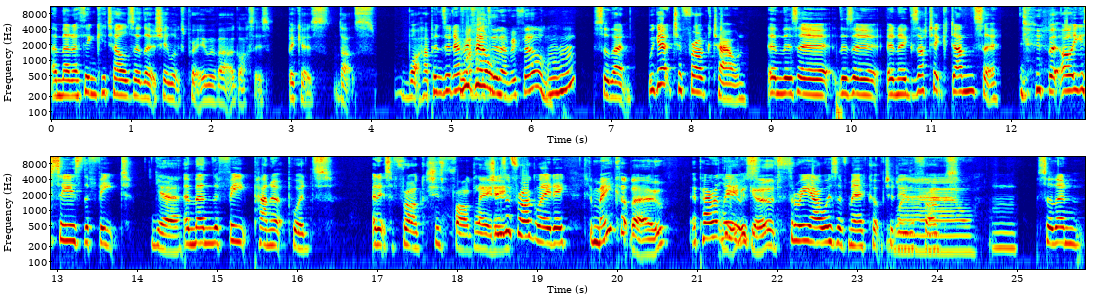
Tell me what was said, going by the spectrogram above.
And then I think he tells her that she looks pretty without her glasses because that's what happens in every what film. in every film. Mhm. So then we get to frog town and there's a there's a an exotic dancer, but all you see is the feet, Yeah. and then the feet pan upwards, and it's a frog. She's a frog lady. She's a frog lady. the makeup though. Apparently, it was good. three hours of makeup to do the frogs. Wow. Mm. So then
